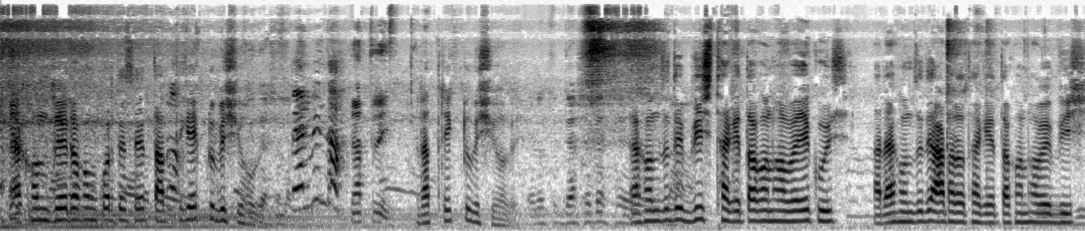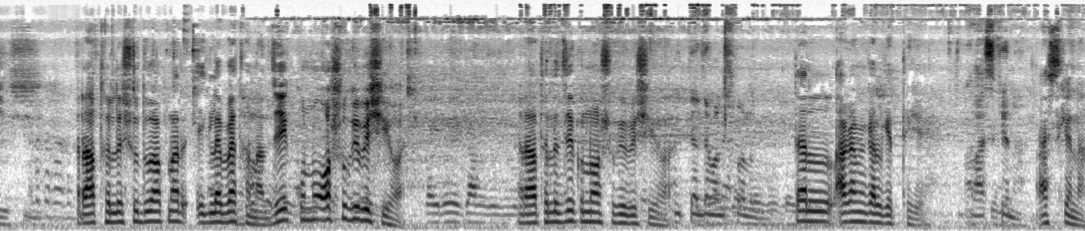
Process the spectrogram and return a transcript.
এই এখন যে রকম করতেছে তার থেকে একটু বেশি হবে। রাত্রে? রাত্রে একটু বেশি হবে। এখন যদি বিশ থাকে তখন হবে একুশ। আর এখন যদি আঠারো থাকে তখন হবে বিশ। রাত হলে শুধু আপনার এগুলা ব্যথা না যে কোনো অসুখে বেশি হয়। রাত হলে যে কোনো অসুখে বেশি হয়। তেল আগামীকালকের থেকে। আজকে না?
